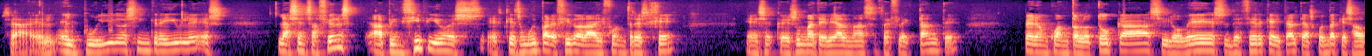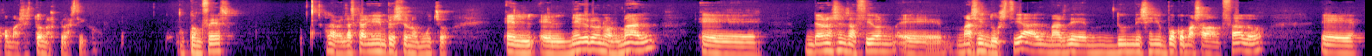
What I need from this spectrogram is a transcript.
O sea, el, pulido es increíble. Es, la sensación es, al principio es, que es muy parecido al iPhone 3G, que es un material más reflectante, pero en cuanto lo tocas y lo ves de cerca y tal, te das cuenta que es algo más. Esto no es plástico. Entonces, la verdad es que a mí me impresionó mucho. El, negro normal eh, da una sensación eh, más industrial, más de, un diseño un poco más avanzado. Eh,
